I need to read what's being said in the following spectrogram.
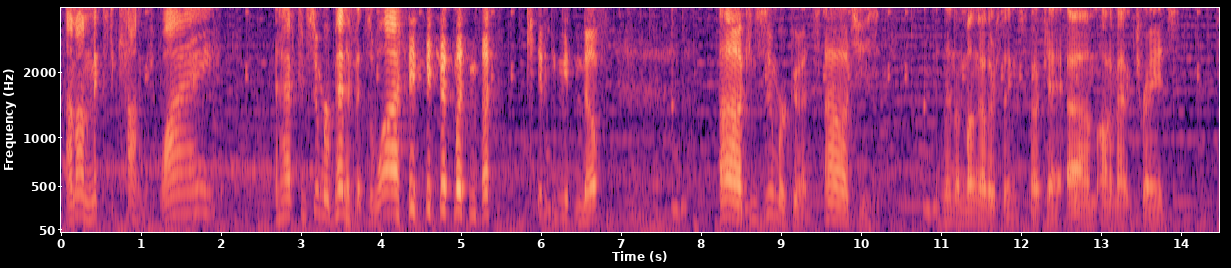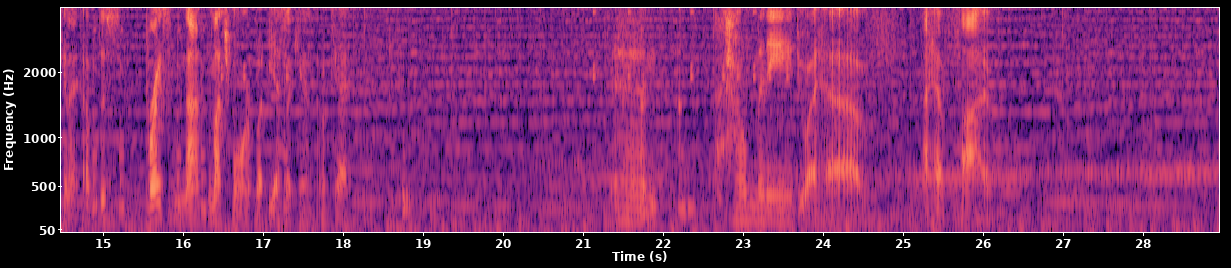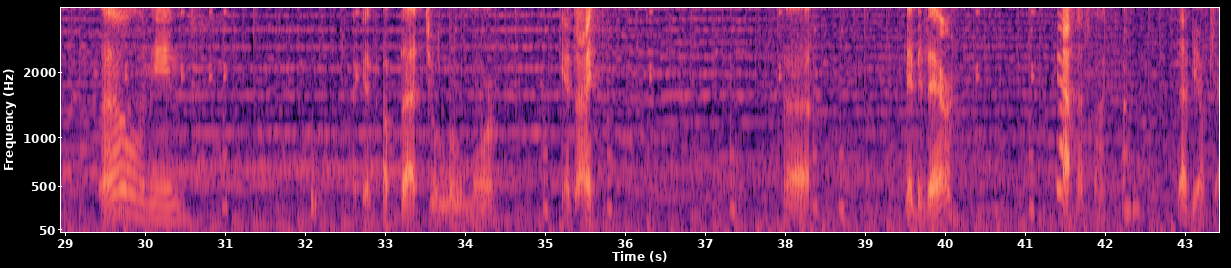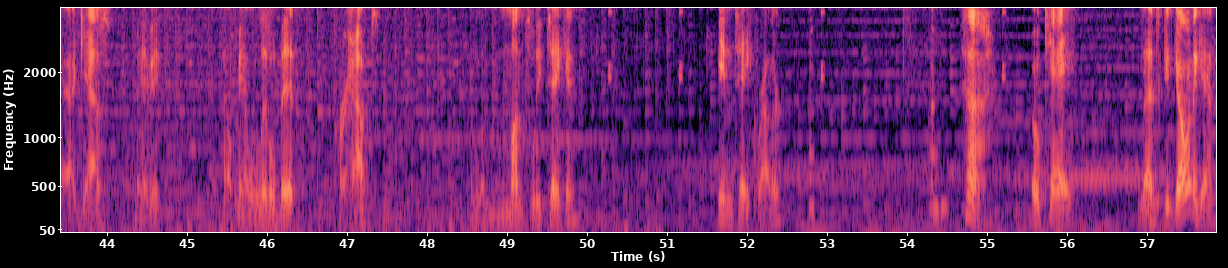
I'm on mixed economy. Why? And have consumer benefits. Why am I not getting enough uh, consumer goods? Oh, jeez. And then among other things. Okay, um, automatic trades. Can I up this price? Not much more, but yes, I can. Okay. And how many do I have? I have five. Well, I mean, I can up that to a little more. Can't I? Uh, maybe there? Yeah, that's fine. That'd be okay, I guess. Maybe. Help me a little bit, perhaps. On the monthly taken. Intake, rather. Huh. Okay. Let's get going again.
